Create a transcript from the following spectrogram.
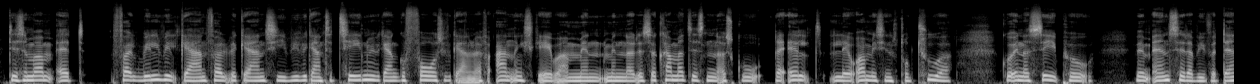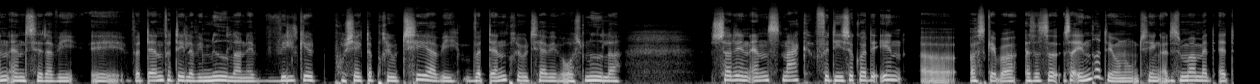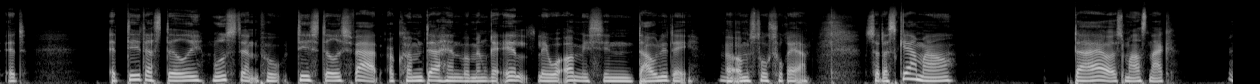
Det er som om, at folk vil, vil gerne, folk vil gerne sige, vi vil gerne tage teten, vi vil gerne gå forrest, vi vil gerne være forandringsskabere, men, men når det så kommer til sådan at skulle reelt lave om i sin struktur, gå ind og se på, hvem ansætter vi, hvordan ansætter vi, øh, hvordan fordeler vi midlerne, hvilke projekter prioriterer vi, hvordan prioriterer vi vores midler, så er det en anden snak, fordi så går det ind og, og skaber, altså så, så ændrer det jo nogle ting, og det er som om, at, at, at, at det, der er stadig modstand på, det er stadig svært at komme derhen, hvor man reelt laver om i sin dagligdag mm. og omstrukturerer. Så der sker meget. Der er også meget snak.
